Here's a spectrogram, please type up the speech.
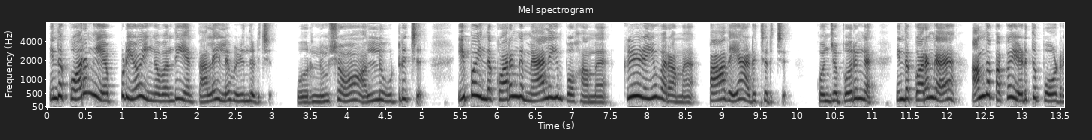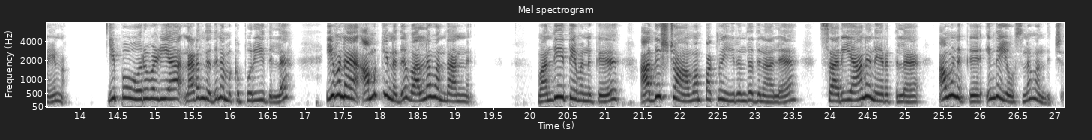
இந்த குரங்கு எப்படியோ இங்க வந்து என் தலையில விழுந்துடுச்சு. ஒரு நிமிஷம் அல்லு விட்டுருச்சு இப்போ இந்த குரங்கு மேலையும் போகாம கீழையும் வராம பாதைய அடைச்சிருச்சு. கொஞ்சம் பொறுங்க. இந்த குரங்க அந்த பக்கம் எடுத்து போடுறேன்னா. இப்போ ஒரு வழியா நடந்தது நமக்கு புரியுது இவனை அமுக்கினது வல்ல வந்தான்னு வந்தியத்தேவனுக்கு அதிர்ஷ்டம் அவன் பக்கம் இருந்ததுனால சரியான நேரத்துல அவனுக்கு இந்த யோசனை வந்துச்சு.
